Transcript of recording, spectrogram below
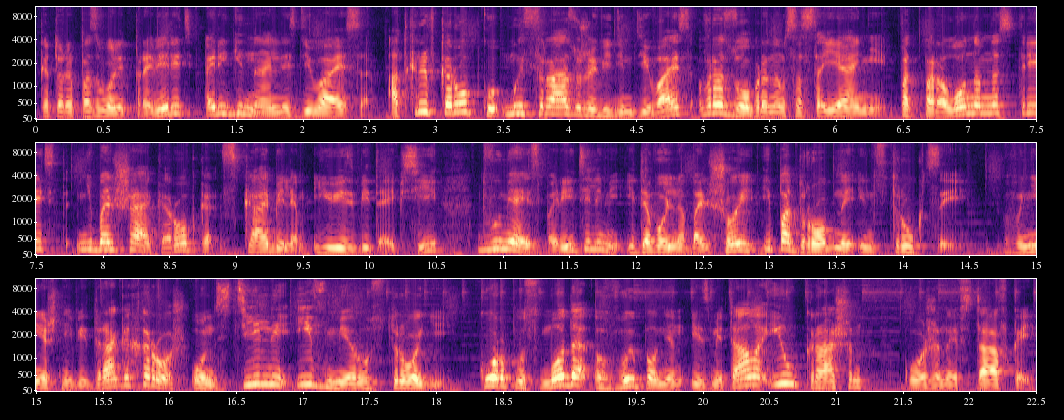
который позволит проверить оригинальность девайса. Открыв коробку, мы сразу же видим девайс в разобранном состоянии. Под поролоном нас встретит небольшая коробка с кабелем USB Type-C, двумя испарителями и довольно большой и подробной инструкцией. Внешний вид драга хорош, он стильный и в меру строгий. Корпус мода выполнен из металла и украшен кожаной вставкой.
